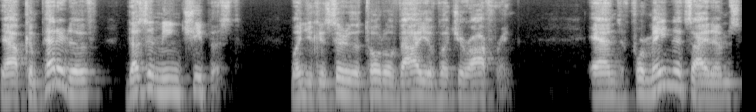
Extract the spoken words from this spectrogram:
Now, competitive doesn't mean cheapest when you consider the total value of what you're offering. And for maintenance items,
